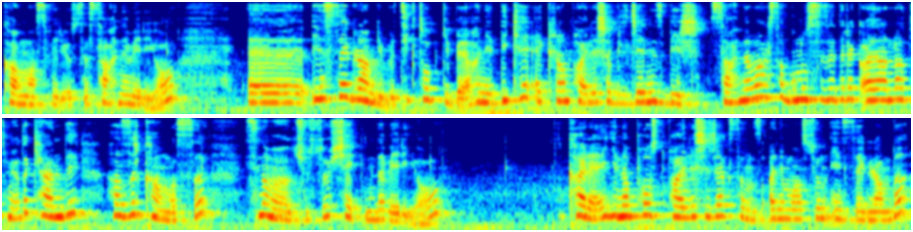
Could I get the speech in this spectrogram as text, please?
kanvas veriyor size, sahne veriyor. Ee, Instagram gibi, TikTok gibi hani dikey ekran paylaşabileceğiniz bir sahne varsa bunu size direkt ayarlatmıyor da kendi hazır kanvası sinema ölçüsü şeklinde veriyor. Kare yine post paylaşacaksanız animasyon Instagram'da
